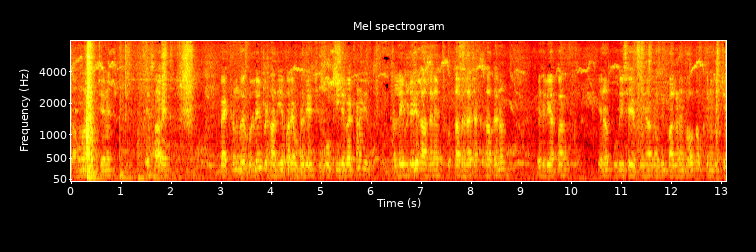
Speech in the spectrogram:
ਤਾਂ ਹੁਣ ਆਹ ਬੱਚੇ ਨੇ। ਇਹ ਸਾਰੇ। ਬੈਠਣ ਨੂੰ ਤਾਂ ਖੁੱਲੇ ਵੀ ਬਿਠਾ ਦਈਏ, ਪਰ ਇਹ ਉੱਡ ਕੇ ਕੋਠੀ ਤੇ ਬੈਠਣਗੇ। ਥੱਲੇ ਵੀ ਡੇਗ ਸਕਦੇ ਨੇ, ਕੁੱਤਾ ਬਿੱਲਾ ਚੱਕ ਸਕਦੇ ਇਹਨਾਂ ਨੂੰ। ਇਸ ਲਈ ਆਪਾਂ ਇਹਨਾਂ ਨੂੰ ਪੂਰੀ ਸੇਫਟੀ ਨਾਲ, ਕਿਉਂਕਿ ਪਾਲਣੇ ਬਹੁਤ ਔਖੇ ਨੇ ਬੱਚੇ।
